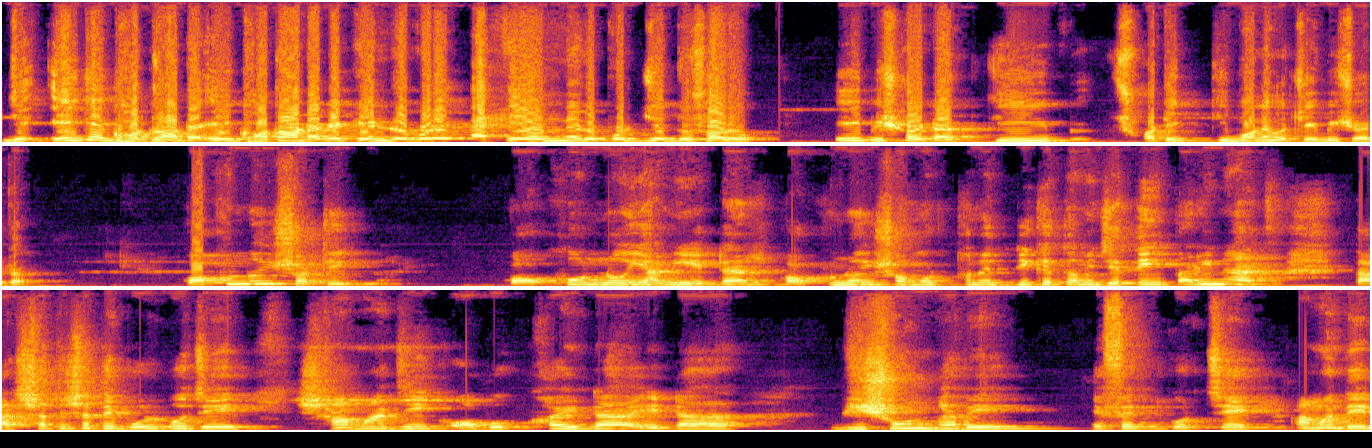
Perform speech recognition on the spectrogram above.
যে এই যে ঘটনাটা এই ঘটনাটাকে কেন্দ্র করে একে অন্যের উপর যে দোষারোপ এই বিষয়টা কি সঠিক কি মনে হচ্ছে এই বিষয়টা? কখনোই সঠিক নয়। কখনোই আমি এটার কখনোই সমর্থনের দিকে তো আমি যেতেই পারি না। তার সাথে সাথে বলব যে সামাজিক অবক্ষয়টা এটা ভীষণভাবে এফেক্ট করছে আমাদের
